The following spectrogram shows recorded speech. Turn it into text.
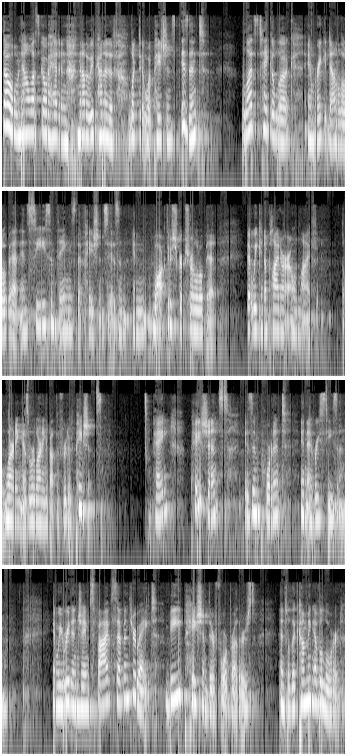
So now let's go ahead and, now that we've kind of looked at what patience isn't, let's take a look and break it down a little bit and see some things that patience is and, and walk through scripture a little bit that we can apply to our own life, learning as we're learning about the fruit of patience. Okay? Patience is important in every season. And we read in James 5 7 through 8 Be patient, therefore, brothers, until the coming of the Lord.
